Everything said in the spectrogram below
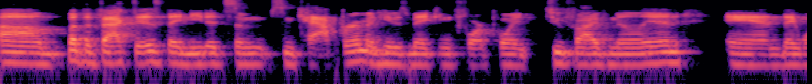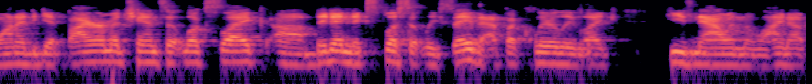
Um, but the fact is, they needed some some cap room, and he was making 4.25 million. And they wanted to get Byram a chance. It looks like um, they didn't explicitly say that, but clearly, like he's now in the lineup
